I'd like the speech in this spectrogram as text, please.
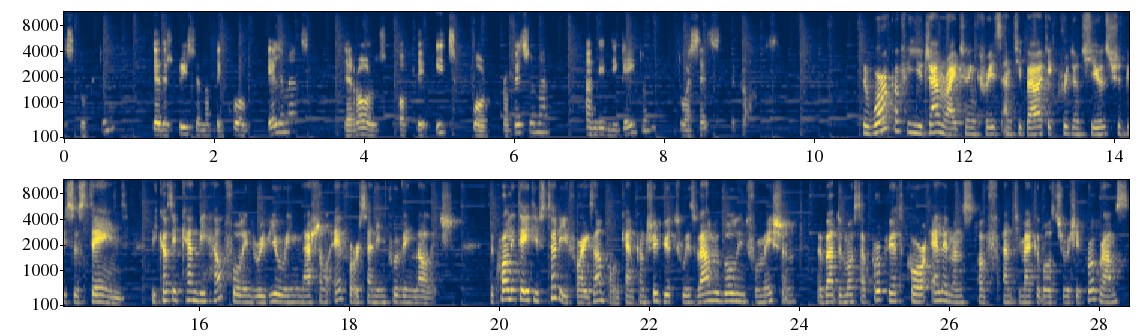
structure, the description of the core elements, the roles of the each for professional and the indicator to assess the drugs. The work of EU JAMRAI to increase antibiotic prudent use should be sustained because it can be helpful in reviewing national efforts and improving knowledge. The qualitative study, for example, can contribute with valuable information about the most appropriate core elements of antimicrobial stewardship programs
